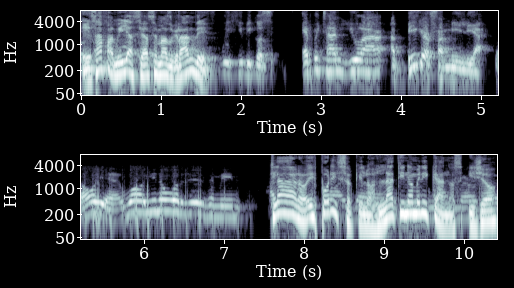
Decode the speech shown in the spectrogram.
esa familia se hace más grande. Claro, es por eso que los latinoamericanos y yo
